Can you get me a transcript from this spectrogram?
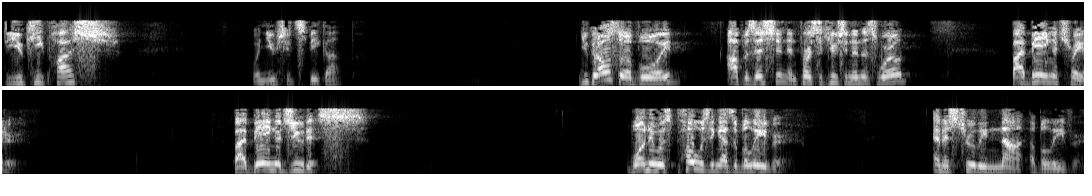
Do you keep hush when you should speak up? You can also avoid opposition and persecution in this world by being a traitor by being a Judas. One who is posing as a believer and is truly not a believer.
